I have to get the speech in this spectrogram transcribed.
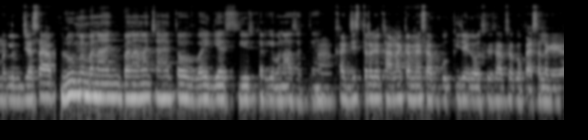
मतलब जैसा आप रूम में बनाना चाहें तो वही गैस यूज़ करके बना सकते हैं। हाँ, जिस तरह का खाना का मैस आप बुक कीजिएगा उस हिसाब से आपको पैसा लगेगा।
